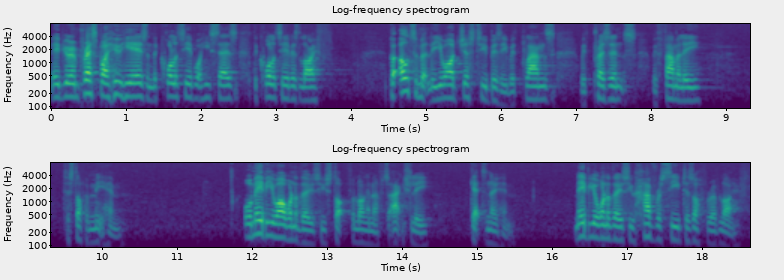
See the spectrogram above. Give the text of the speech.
Maybe you're impressed by who he is and the quality of what he says, the quality of his life. But ultimately, you are just too busy with plans, with presents, with family to stop and meet him. Or maybe you are one of those who stop for long enough to actually get to know him. Maybe you're one of those who have received his offer of life.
